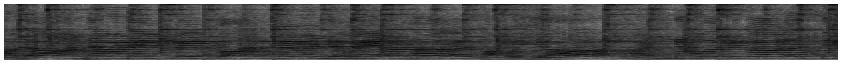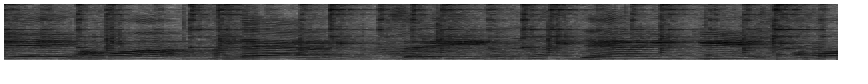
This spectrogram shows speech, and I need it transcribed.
அந்த ஆண்டவனை போய் பார்க்க வேண்டுமே ஆனால் அமையா அன்று ஒரு காலத்திலே ஆமா. அந்த சரி தேவகிக்கு ஆமா.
